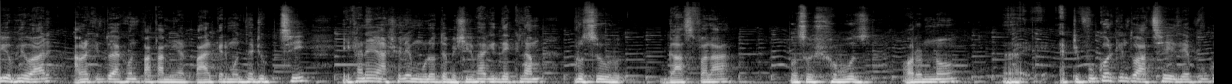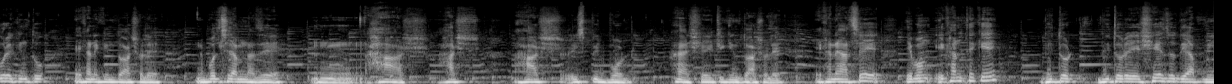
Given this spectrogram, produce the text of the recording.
প্রিয় ভিউয়ার, আমরা কিন্তু এখন পাতামিয়ার পার্কের মধ্যে ঢুকছি। এখানে আসলে মূলত বেশিরভাগই দেখলাম প্রচুর গাছপালা, প্রচুর সবুজ অরণ্য একটি পুকুর কিন্তু আছে যে পুকুরে কিন্তু এখানে কিন্তু আসলে বলছিলাম না যে হাঁস হাঁস হাঁস স্পিড বোর্ড হ্যাঁ সেইটি কিন্তু আসলে এখানে আছে এবং এখান থেকে ভিতর, ভিতরে এসে যদি আপনি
